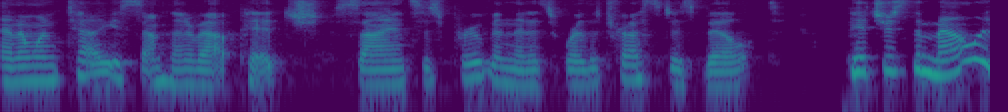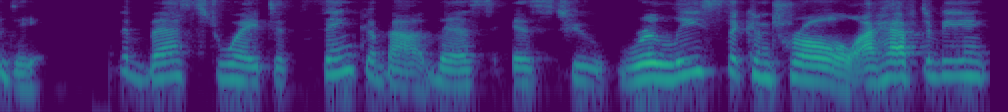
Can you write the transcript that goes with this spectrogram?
And I want to tell you something about pitch. Science has proven that it's where the trust is built. Pitch is the melody. The best way to think about this is to release the control. I have to be in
